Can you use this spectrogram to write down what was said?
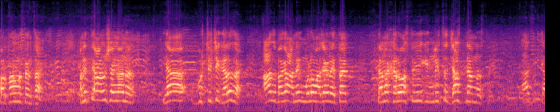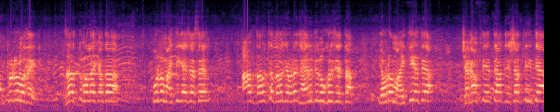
परफॉर्मन्स त्यांचा आहे. आणि त्या अनुषंगानं या गोष्टीची गरज आहे. आज बघा अनेक मुलं माझ्याकडे येत आहेत त्यांना खरं वास्तविक इंग्लिशचं जास्त ज्ञान नसतं. आज कम्प्युटरमध्ये जर तुम्हाला एखादा पूर्ण माहिती घ्यायची असेल आज दररोजच्या दररोज एवढ्या जाहिराती नोकरीच्या येतात एवढं माहिती येत्या जगातली येत्या देशातली येत्या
